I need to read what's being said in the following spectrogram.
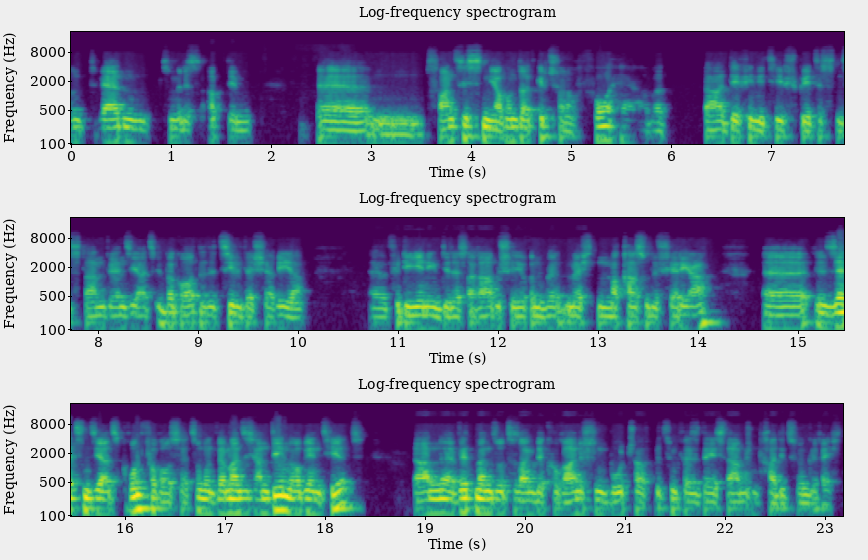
und werden zumindest ab dem äh, 20. Jahrhundert, gibt es schon auch vorher, aber da definitiv spätestens dann werden sie als übergeordnete Ziel der Scharia, äh, für diejenigen, die das Arabische hören möchten, Makasu de Sharia, äh, setzen sie als Grundvoraussetzung. Und wenn man sich an denen orientiert, dann äh, wird man sozusagen der koranischen Botschaft bzw. der islamischen Tradition gerecht.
